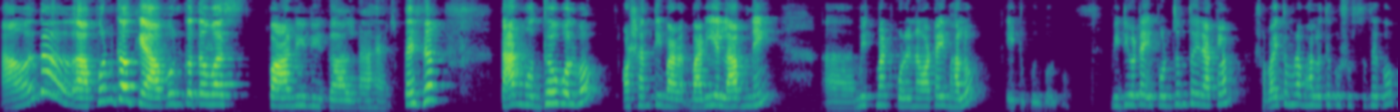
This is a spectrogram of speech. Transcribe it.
আও তো আপন কো? কে আপন কো তো বাস পানি নিকাল না হ্যাঁ তাই না? তার মধ্যেও বলব, অশান্তি বাড়া- বাড়িয়ে লাভ নেই মিটমাট করে নেওয়াটাই ভালো, এইটুকুই বলব। ভিডিওটা এই পর্যন্তই রাখলাম, সবাই তোমরা ভালো থেকো, সুস্থ থেকো।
